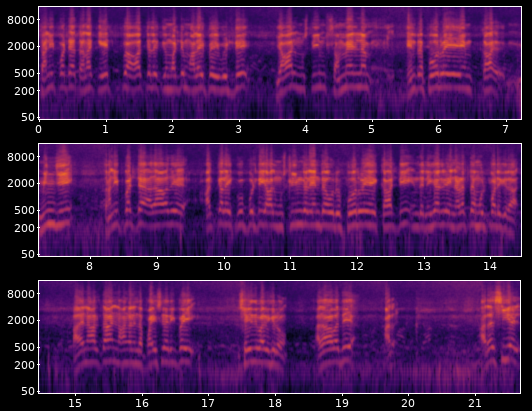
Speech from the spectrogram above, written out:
தனிப்பட்ட தனக்கு ஏற்ப ஆட்களுக்கு மட்டும் அழைப்பை விட்டு யாழ் முஸ்லீம் சம்மேளனம் என்ற போர்வையையும் கா- மிஞ்சி தனிப்பட்ட அதாவது ஆட்களை கூப்பிட்டு யாழ் முஸ்லீம்கள் என்ற ஒரு போர்வையை காட்டி இந்த நிகழ்வை நடத்த முற்படுகிறார். அதனால்தான் நாங்கள் இந்த பயிற்சியறிப்பை செய்து வருகிறோம். அதாவது அர- அரசியல்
